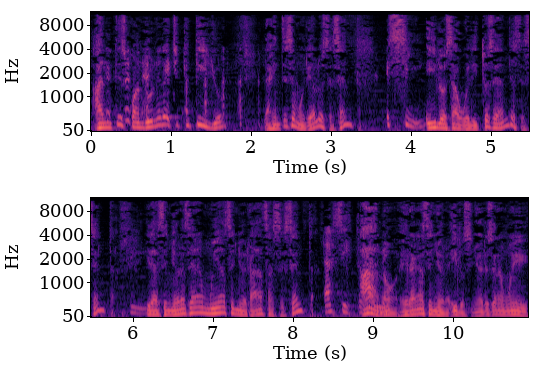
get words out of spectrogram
antes cuando uno era chiquitillo, la gente se moría a los 60. Sí. Y los abuelitos eran de 60. Y las señoras eran muy aseñoradas a 60. Así, Ah, no, eran a señora. Y los señores eran muy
